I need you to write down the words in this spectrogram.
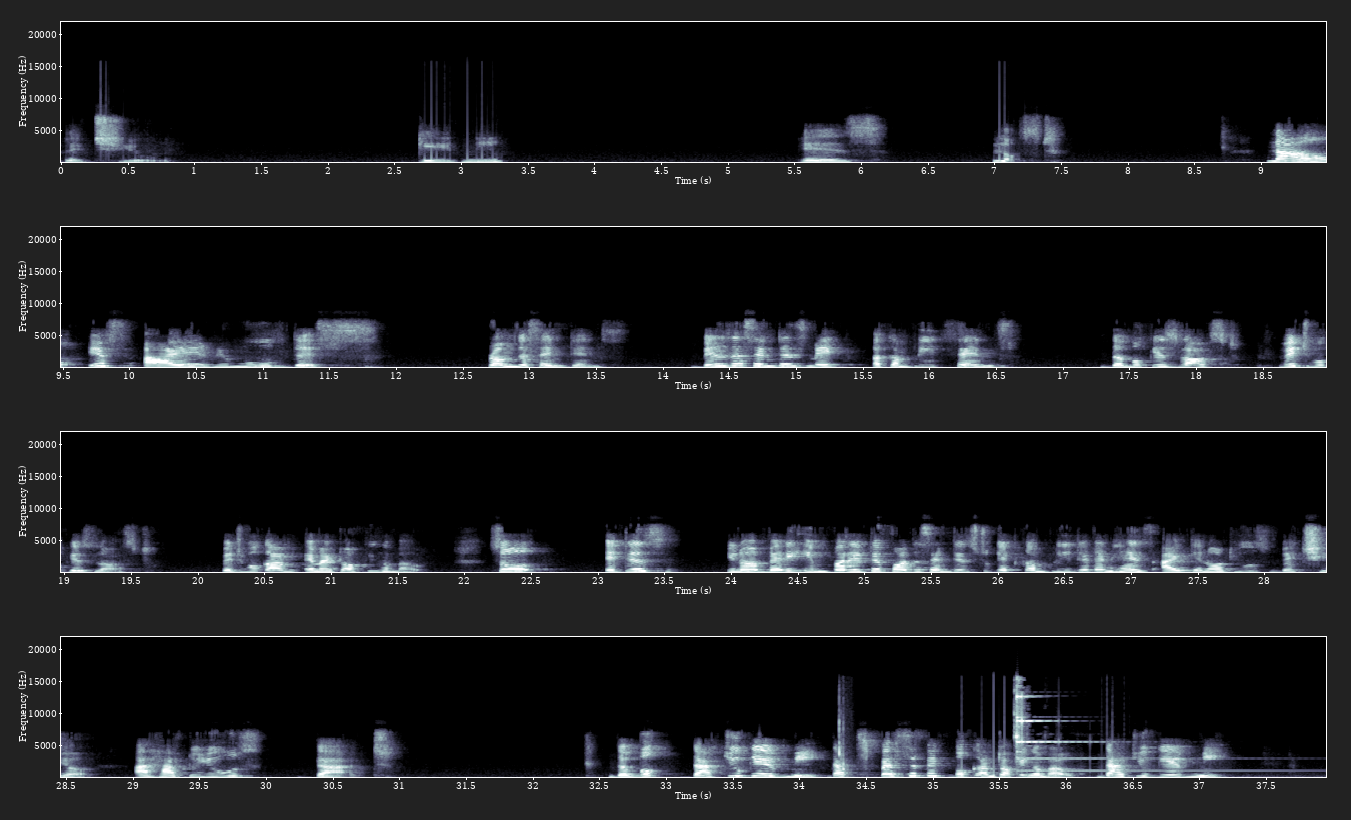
which you me is lost. Now, if I remove this from the sentence, will the sentence make a complete sense? The book is lost. Which book is lost? Which book am, am I talking about? So it is, you know, very imperative for the sentence to get completed and hence I cannot use which here. I have to use that. The book that you gave me, that specific book I'm talking about, that you gave me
